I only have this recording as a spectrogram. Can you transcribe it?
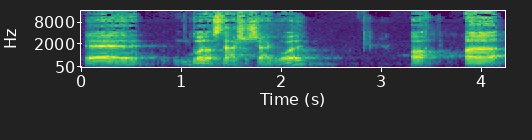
e, gonosz társaság volt, a, a,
